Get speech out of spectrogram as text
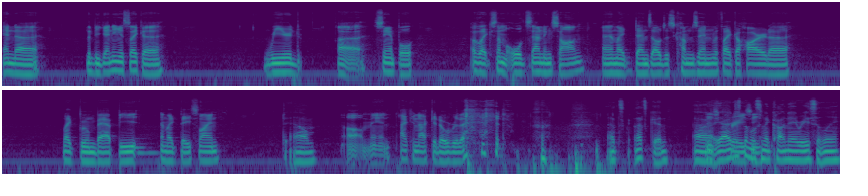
and uh, the beginning it's like a weird uh, sample of like some old sounding song, and then like Denzel just comes in with like a hard uh, like boom bap beat and like bass line. Damn, Oh man, I cannot get over that. that's that's good. Uh, yeah, I've just been listening to Kanye recently.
